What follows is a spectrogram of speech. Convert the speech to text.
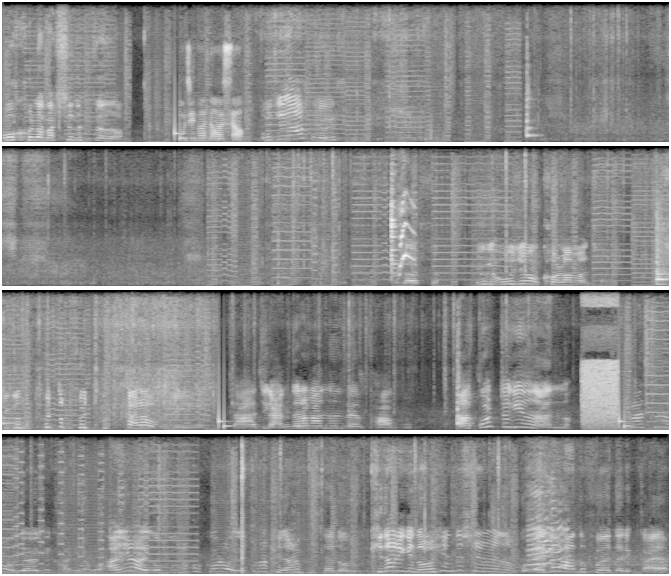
오, 콜라 맛있는 냄새 나. 오징어 넣어서 오징어? 여기 있어. 넣었어. 여기 오징어 콜라 많잖아. 지금 펄떡펄떡 살아 움직이네. 나 아직 안 들어갔는데 바보. 아 꼴뚜기는 안 넣어. 가스로 열기 가리라고? 아니야 이거 무조건 끓어. 이거 좀만 기다려보세요. 너무 기다리기 너무 힘드시면 뭐 애들라도 보여드릴까요?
